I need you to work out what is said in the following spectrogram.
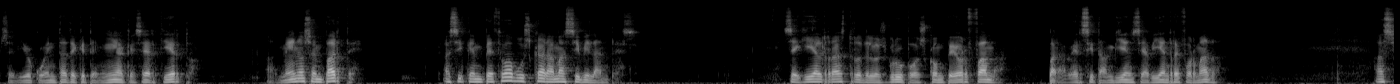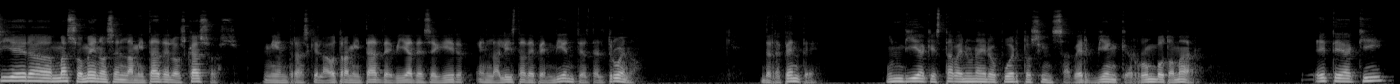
se dio cuenta de que tenía que ser cierto, al menos en parte. Así que empezó a buscar a más sibilantes. Seguía el rastro de los grupos con peor fama, para ver si también se habían reformado. Así era más o menos en la mitad de los casos, mientras que la otra mitad debía de seguir en la lista de pendientes del trueno. De repente, un día que estaba en un aeropuerto sin saber bien qué rumbo tomar, hete aquí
